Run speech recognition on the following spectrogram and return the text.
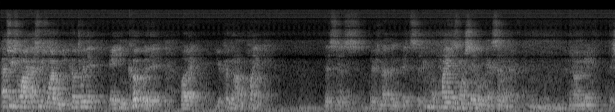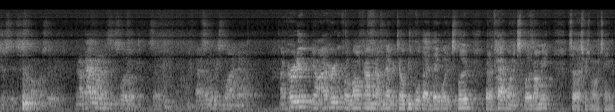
that's the reason why, that's the reason why when you cook with it, yeah, you can cook with it, but you're cooking on a plank. This is, there's nothing, it's, it- a plank is more stable than a cylinder. You know what I mean? It's just, it's just a lot more stable. And I've had one of these explode on me, so that's the only reason why I know. I've heard it, you know, I heard it for a long time and I would never tell people that they would explode, but I've had one explode on me, so that's the reason why I'm saying it.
